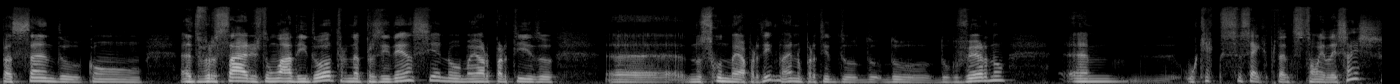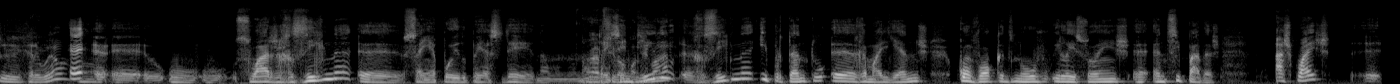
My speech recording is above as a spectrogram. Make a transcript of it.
passando com adversários de um lado e do outro na presidência, no maior partido, no segundo maior partido, não é? no partido do, do, do governo. Um, o que é que se segue? Portanto, são eleições, creio eu? É, é, é o, o, Soares resigna, uh, sem apoio do PSD não, não, não é tem sentido, continuar. resigna e, portanto, uh, Ramalhianos convoca de novo eleições uh, antecipadas, às quais eh,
